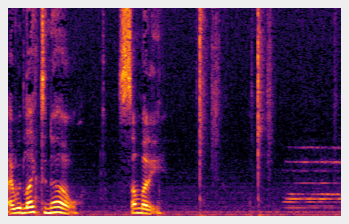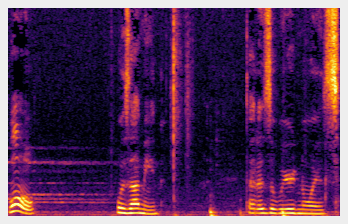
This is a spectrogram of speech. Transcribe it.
I would like to know. Somebody. Whoa! What does that mean? That is a weird noise.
